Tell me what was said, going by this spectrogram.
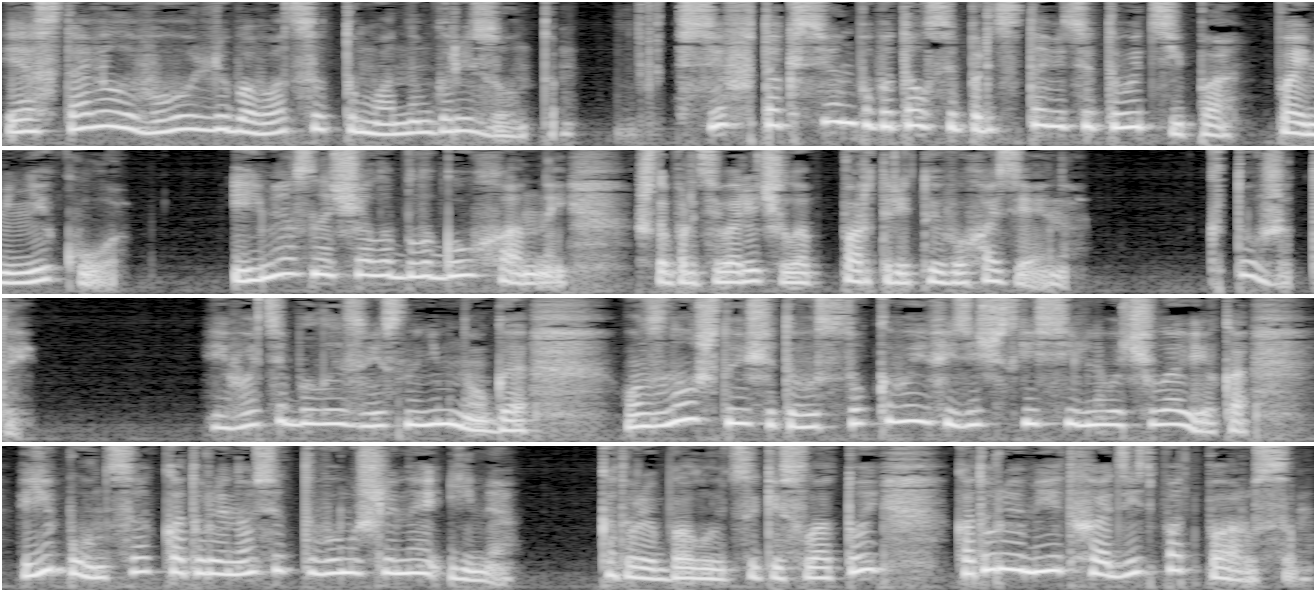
и оставил его любоваться туманным горизонтом. Сев в такси, он попытался представить этого типа по имени Ко. Имя означало «благоуханный», что противоречило портрету его хозяина. «Кто же ты?» Ивате было известно немногое. Он знал, что ищет высокого и физически сильного человека, японца, который носит вымышленное имя, который балуется кислотой, который умеет ходить под парусом.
